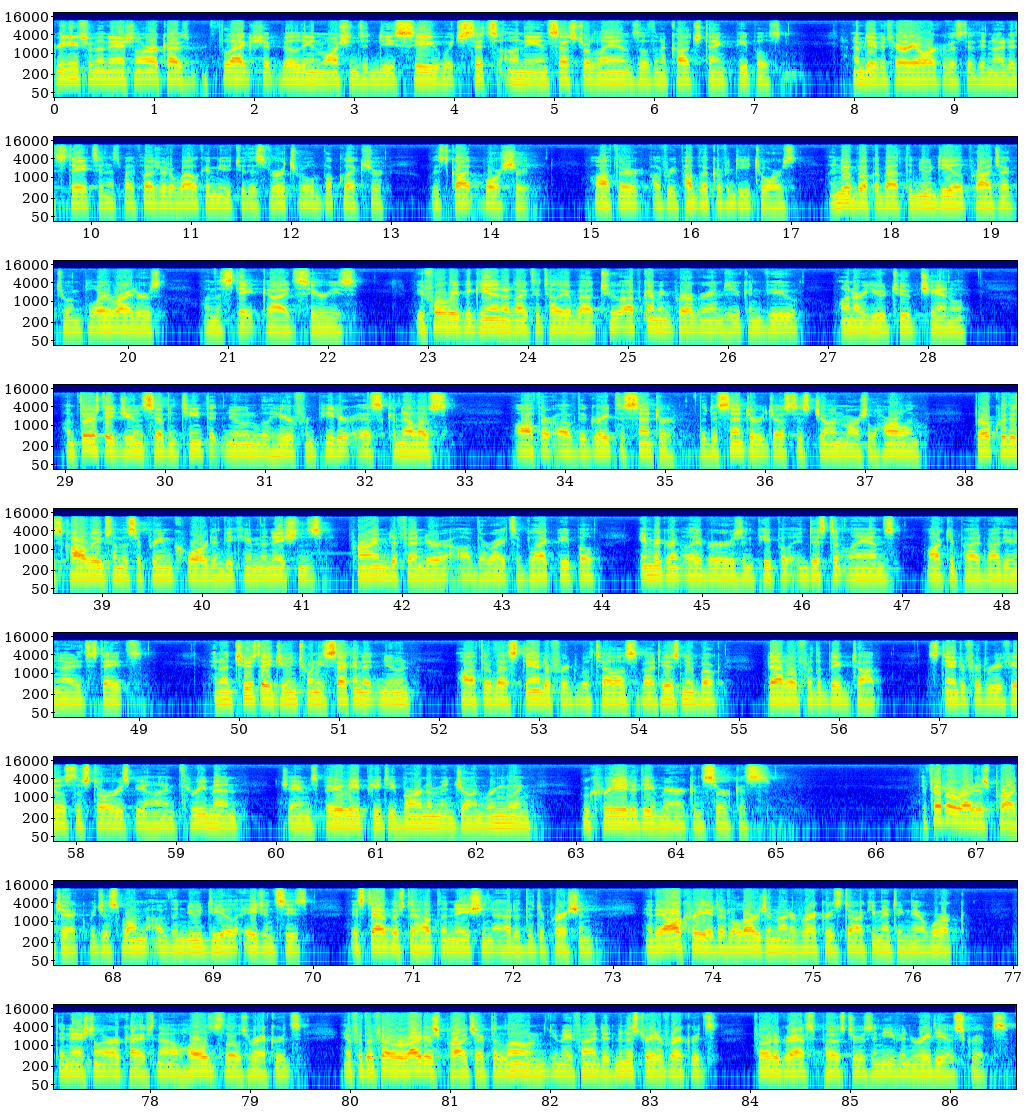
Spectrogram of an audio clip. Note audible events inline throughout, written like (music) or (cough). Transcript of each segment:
Greetings from the National Archives flagship building in Washington, D.C., which sits on the ancestral lands of the Nacotchtank peoples. I'm David Ferriero, Archivist of the United States, and it's my pleasure to welcome you to this virtual book lecture with Scott Borchert, author of Republic of Detours, a new book about the New Deal project to employ writers on the State Guide series. Before we begin, I'd like to tell you about two upcoming programs you can view on our YouTube channel. On Thursday, June 17th at noon, we'll hear from Peter S. Canellos, author of The Great Dissenter. The dissenter, Justice John Marshall Harlan, broke with his colleagues on the Supreme Court and became the nation's prime defender of the rights of black people, immigrant laborers, and people in distant lands occupied by the United States. And on Tuesday, June 22nd at noon, author Les Standiford will tell us about his new book, Battle for the Big Top Standiford reveals the stories behind three men, James Bailey, P.T. Barnum, and John Ringling, who created the American circus. The Federal Writers Project, which is one of the New Deal agencies established to help the nation out of the Depression, and they all created a large amount of records documenting their work. The National Archives now holds those records, and for the Federal Writers Project alone, you may find administrative records, photographs, posters, and even radio scripts.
